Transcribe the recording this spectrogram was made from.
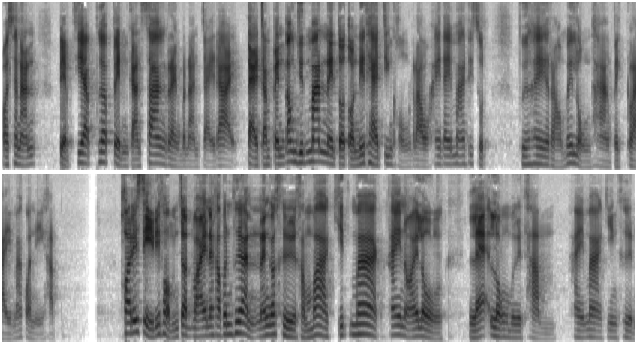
เพราะฉะนั้นเปรียบเทียบเพื่อเป็นการสร้างแรงบันดาลใจได้ แต่จำเป็นต้องยึดมั่นในตัวตนที่แท้จริงของเราให้ได้มากที่สุด เพื่อให้เราไม่หลงทางไปไกลมากกว่านี้ครับ ข้อที่ 4 ที่ผมจดไว้นะครับเพื่อนๆ นั่นก็คือคำว่าคิดมากให้น้อยลง และลงมือทำให้มากยิ่งขึ้น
